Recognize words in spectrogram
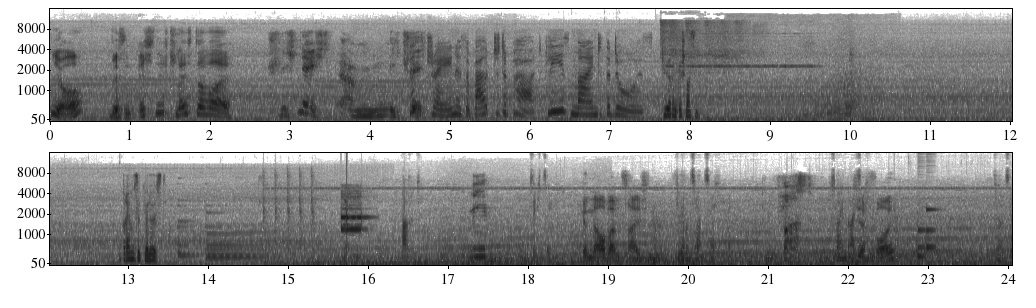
Ja, wir sind echt nicht schlecht dabei. Schlicht nicht. Ähm, nicht This schlecht. train is about to depart. Please mind the doors. Türen geschlossen. Bremse gelöst. 8, Miep. 16, Genau beim Zeichen. 24, Passt. 32, Ja, voll. 40,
